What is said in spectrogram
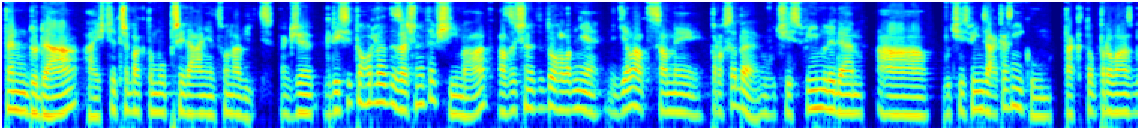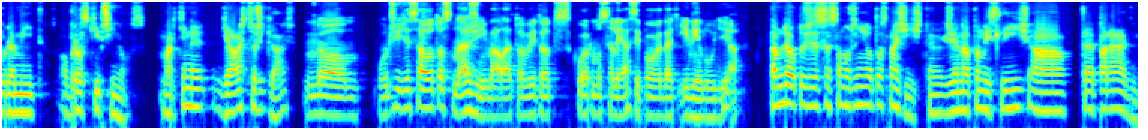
ten dodá a ještě třeba k tomu přidá něco navíc. Takže když si tohle začnete všímat a začnete to hlavně dělat sami pro sebe, vůči svým lidem a vůči svým zákazníkům, tak to pro vás bude mít obrovský přínos. Martine, děláš, co říkáš? No, určitě se o to snažím, ale to by to skôr museli asi povedať iní ľudia. Tam jde o to, že se samozřejmě o to snažíš, takže na to myslíš a to je parádní.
